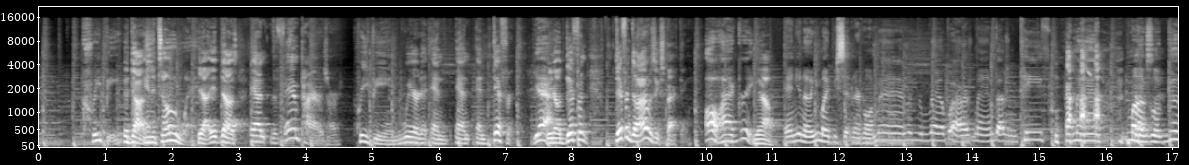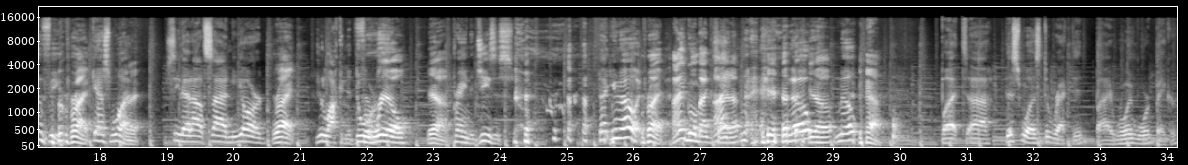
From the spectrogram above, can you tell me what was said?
creepy. It does in its own way. Yeah, it does. And the vampires are creepy and weird and and and different. Yeah. you know, different different than I was expecting. Oh, I agree. Yeah. And you know, you might be sitting there going, man, look at the vampires, man, got some teeth. Man, mugs look goofy. Right. Guess what? Right. See that outside in the yard. Right. You're locking the doors. For real. Yeah. Praying to Jesus. that you know it. Right. I ain't going back to China. no, You know? no. Yeah. But uh, this was directed by Roy Ward Baker,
